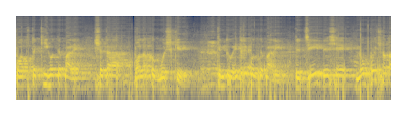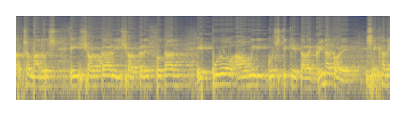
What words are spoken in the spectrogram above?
পথটা কি হতে পারে সেটা বলা খুব মুশকিল। কিন্তু এটাই বলতে পারি যে যেই দেশে নব্বই শতাংশ মানুষ এই সরকার, এই সরকারের প্রধান, এই পুরো আওয়ামী লীগ গোষ্ঠীকে তারা ঘৃণা করে, সেখানে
